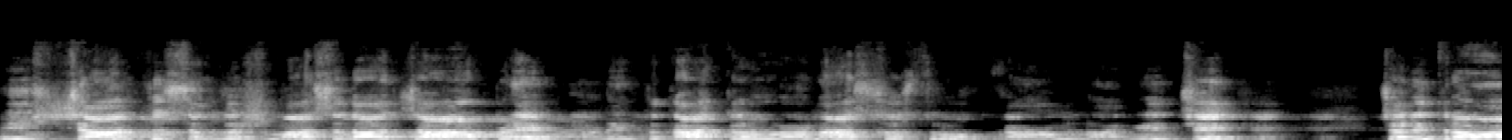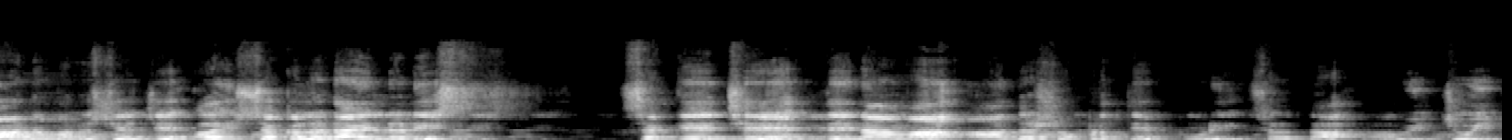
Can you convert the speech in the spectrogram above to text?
એ શાંત સંઘર્ષમાં સદાચાર, પ્રેમ અને તથા કરુણાના શસ્ત્રો કામ લાગે છે. ચરિત્રવાન મનુષ્ય જે અહિંસક લડાઈ લડી શકે છે તેનામાં આદર્શો પ્રત્યે પૂરી શ્રદ્ધા હોવી જોઈએ.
